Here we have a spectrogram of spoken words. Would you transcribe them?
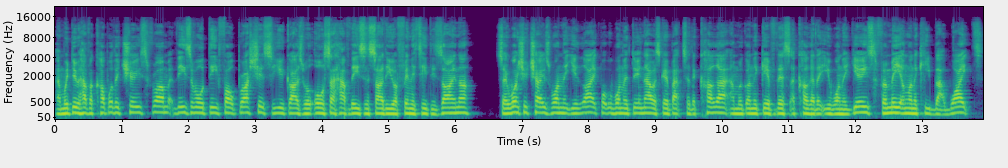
And we do have a couple to choose from. These are all default brushes, so you guys will also have these inside of your Affinity Designer. So once you chose one that you like, what we want to do now is go back to the color and we're going to give this a color that you want to use. For me, I'm going to keep that white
